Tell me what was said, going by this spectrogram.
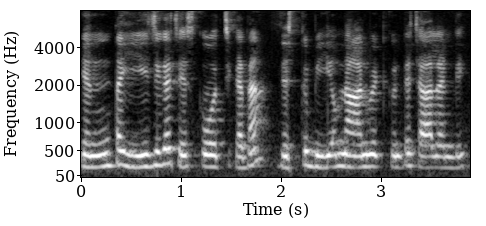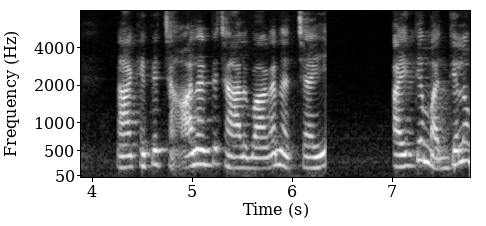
ఎంత ఈజీగా చేసుకోవచ్చు కదా. జస్ట్ బియ్యం నానబెట్టుకుంటే చాలండి. నాకైతే చాలా అంటే చాలా బాగా నచ్చాయి. అయితే మధ్యలో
